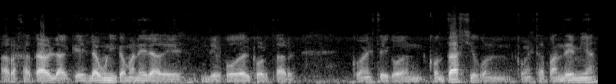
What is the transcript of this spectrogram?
a rajatabla, que es la única manera de, poder cortar con este contagio, con, esta pandemia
